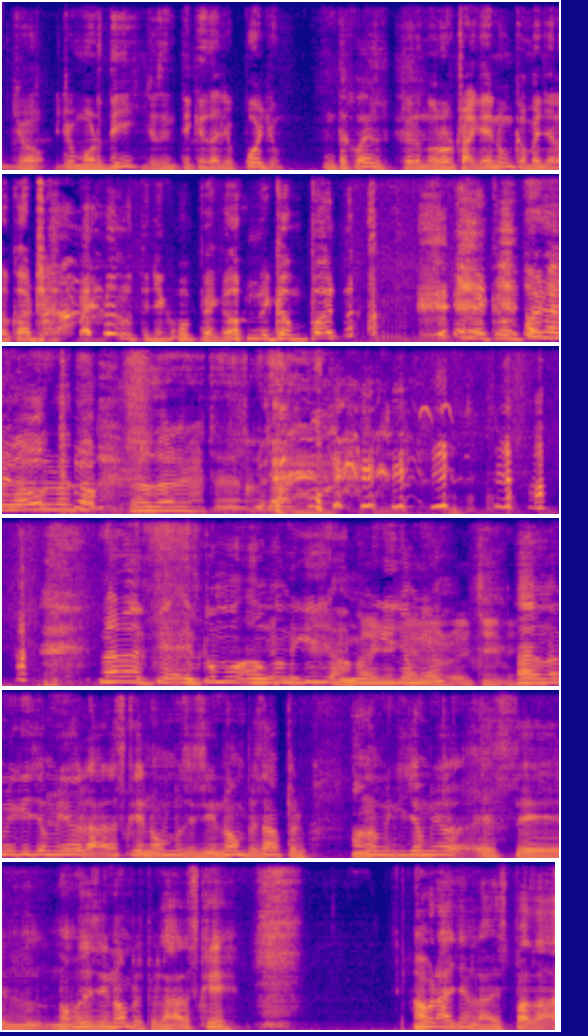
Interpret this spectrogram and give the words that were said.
Yo, yo mordí, yo sentí que salió pollo. ¿En Tacuel? Pero no lo tragué nunca, man. Ya lo acabo de tragar, lo tenía como pegado en la campana. En la campana de la boca. No, no, es como a un amiguillo, a un amiguillo mío, a un amiguillo mío, la verdad es que no vamos a decir nombres, ¿sabes? Pero a un amiguillo mío, este, no vamos a decir nombres, pero la verdad es que a Brian la vez pasada,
